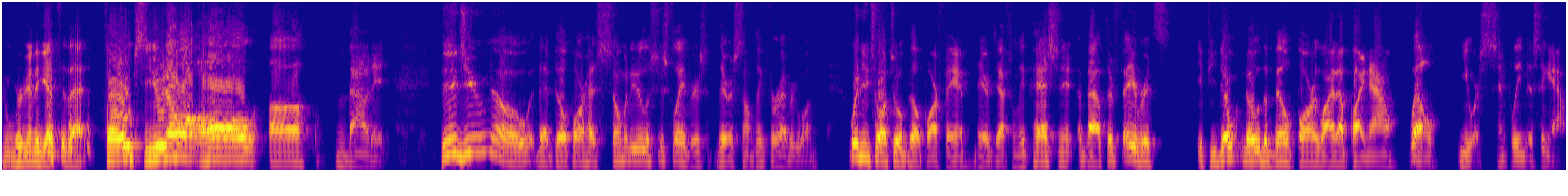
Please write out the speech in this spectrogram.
we're going to get to that. Folks, you know all about it. Did you know that Built Bar has so many delicious flavors? There is something for everyone. When you talk to a Built Bar fan, they are definitely passionate about their favorites. If you don't know the Built Bar lineup by now, well, you are simply missing out.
